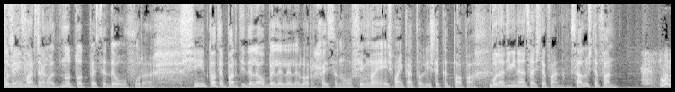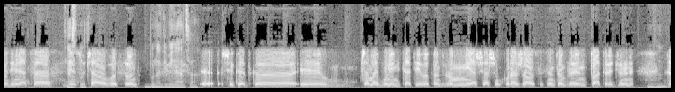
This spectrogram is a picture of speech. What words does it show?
Mulțumim, foarte Marcel. mult. Nu tot PSD-ul fură. Și toate partidele au belelele lor. Hai să nu fim noi aici mai catolici decât papa. Bună dimineața, Ștefan. Salut, Ștefan! Bună dimineața, din Suceava vă sun. Bună dimineața! E, Și cred că e cea mai bună inițiativă pentru România și aș încuraja să se întâmple în toate regiunile. De,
